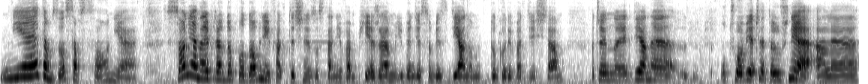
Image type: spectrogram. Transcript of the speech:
Nie, tam zostaw Sonię. Sonia najprawdopodobniej faktycznie zostanie wampierzem i będzie sobie z Dianą dogorywać gdzieś tam. Znaczy, no jak Dianę uczłowieczę, to już nie, ale...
